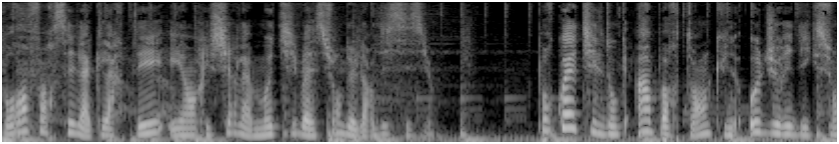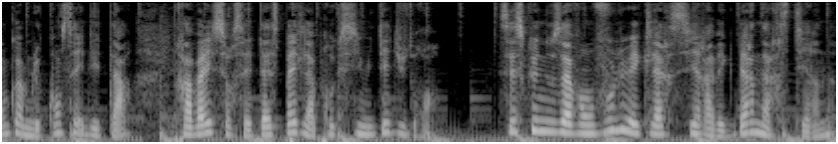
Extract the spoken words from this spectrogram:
pour renforcer la clarté et enrichir la motivation de leurs décisions. Pourquoi est-il donc important qu'une haute juridiction comme le Conseil d'État travaille sur cet aspect de la proximité du droit? C'est ce que nous avons voulu éclaircir avec Bernard Stirn,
